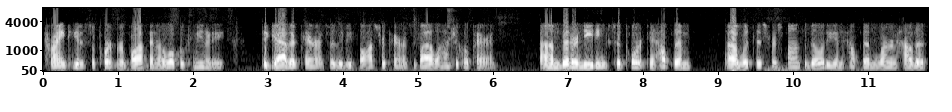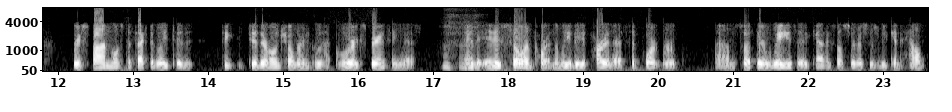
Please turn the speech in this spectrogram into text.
trying to get a support group off in our local community to gather parents, whether they be foster parents or biological parents, um, that are needing support to help them uh, with this responsibility and help them learn how to respond most effectively to to, to their own children who who are experiencing this. And it is so important that we be a part of that support group. Um, so if there are ways that at Catholic Social Services we can help,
